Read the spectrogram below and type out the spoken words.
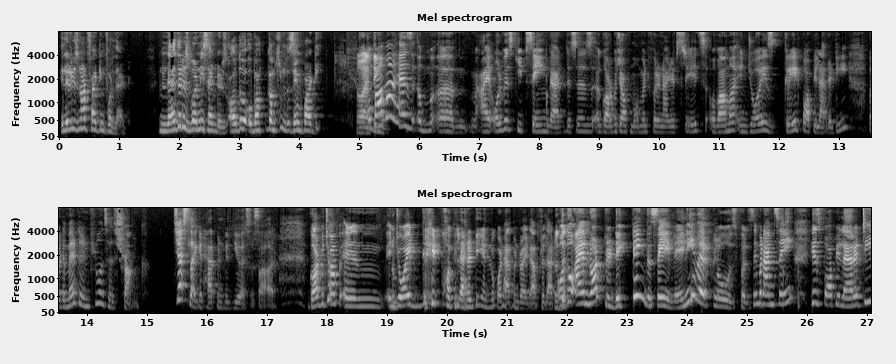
Hillary is not fighting for that. Neither is Bernie Sanders, although Obama comes from the same party. No, I Obama think has, um, um, I always keep saying that this is a Gorbachev moment for United States. Obama enjoys great popularity, but American influence has shrunk, just like it happened with USSR. Gorbachev um, enjoyed great popularity, and look what happened right after that. No, Although I am not predicting the same anywhere close for the same, but I'm saying his popularity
